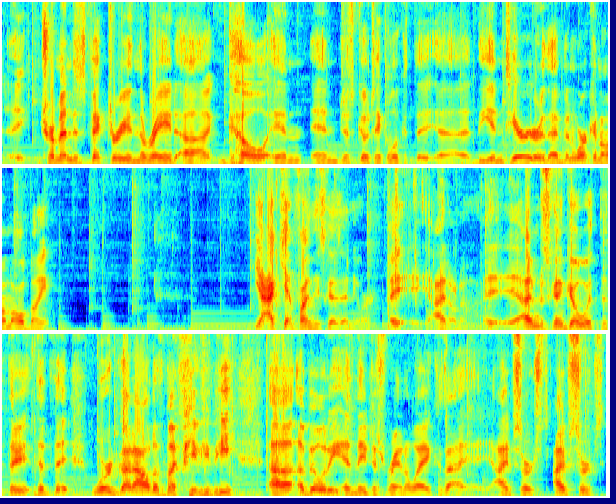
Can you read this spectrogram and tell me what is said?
uh, tremendous victory in the raid uh, go and and just go take a look at the uh, the interior that I've been working on all night yeah, I can't find these guys anywhere. I, I don't know. I, am just gonna go with that. The, the, the word got out of my PvP uh, ability, and they just ran away because I I've searched I've searched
